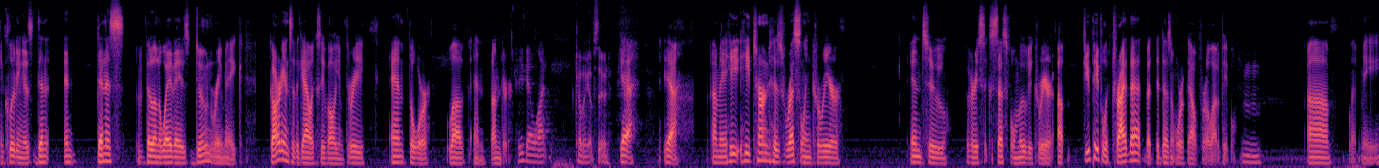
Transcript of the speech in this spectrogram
including as Den- in Denis Villeneuve's Dune remake, Guardians of the Galaxy Volume 3, and Thor Love and Thunder. He's got a lot coming up soon. Yeah. Yeah. I mean, he, he turned his wrestling career into a very successful movie career. Uh, few people have tried that, but it doesn't work out for a lot of people. Mm-hmm. Um, let me.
